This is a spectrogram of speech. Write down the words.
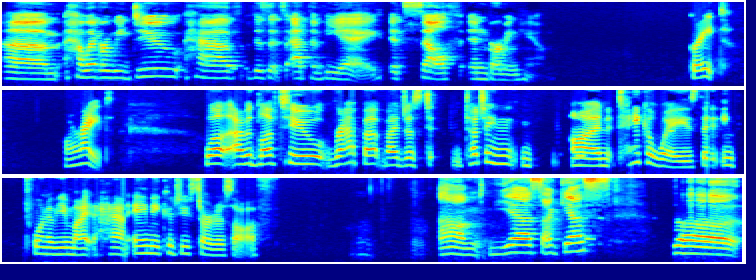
Um, however, we do have visits at the VA itself in Birmingham. Great. All right. Well, I would love to wrap up by just touching on takeaways that each one of you might have. Amy, could you start us off? Um, yes, I guess the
